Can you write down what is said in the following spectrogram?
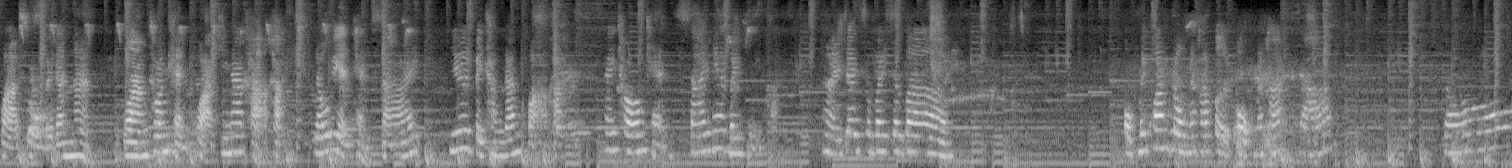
ขวาส่งไปด้านหน้า วางท่อนแขนขวาที่หน้าขาค่ะ แล้วเหวี่ยงแขนซ้าย ยืดไปทางด้านขวาค่ะ ให้ท้องแขนซ้ายแนบใบหูค่ะ หายใจสบายๆ อกไม่คว่ำลงนะคะ เปิดอกนะคะสามสอง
